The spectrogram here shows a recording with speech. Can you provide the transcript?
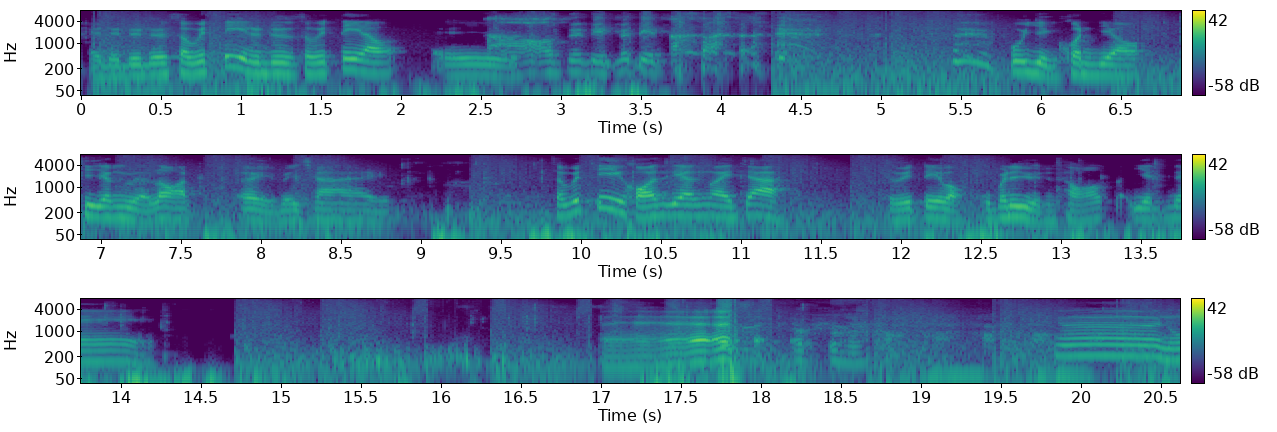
เดี๋ยวดูดูดูสวิตตี้ดูดูสวิตตี้เรา เอ้ยเอาเอาติดติดไม่ติด ผู้หญิงคนเดียวที่ยังเหลือรอด เอ้ยไม่ใช่ สวิตตี้ขอเสียงหน่อยจ้าสวิตตี้บอกกูไม่ได้อยู่ในทอล์กเย็ดเด้เออเออหนู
